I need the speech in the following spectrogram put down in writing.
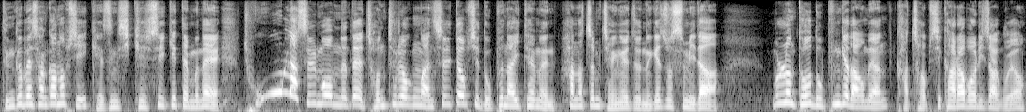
등급에 상관없이 계승시킬 수 있기 때문에 졸라 쓸모없는데 전투력만 쓸데없이 높은 아이템은 하나쯤 쟁여두는 게 좋습니다. 물론 더 높은 게 나오면 가차없이 갈아버리자고요.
